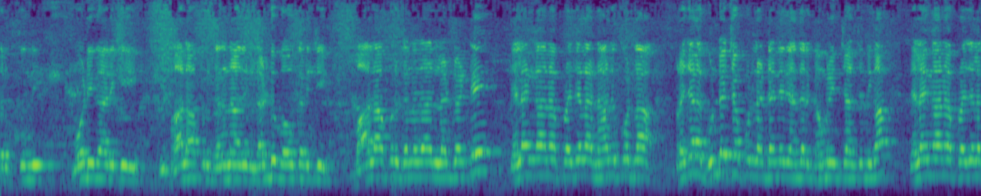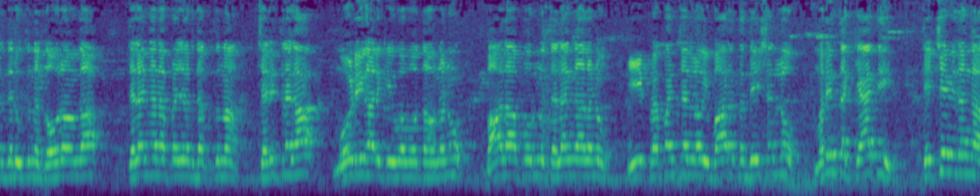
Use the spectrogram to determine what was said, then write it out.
దొరుకుతుంది. మోడీ గారికి ఈ బాలాపూర్ గణనాథుని లడ్డు బహుకరించి బాలాపూర్ గణనాథుని లడ్డు అంటే తెలంగాణ ప్రజల నాలుగు కోట్ల ప్రజల గుండె చప్పుడు లడ్డు అనేది అందరు గమనించాల్సిందిగా తెలంగాణ ప్రజలకు జరుగుతున్న గౌరవంగా తెలంగాణ ప్రజలకు దక్కుతున్న చరిత్రగా మోడీ గారికి ఇవ్వబోతా ఉన్నాను. బాలాపూర్ను తెలంగాణను ఈ ప్రపంచంలో ఈ భారతదేశంలో మరింత ఖ్యాతి తెచ్చే విధంగా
